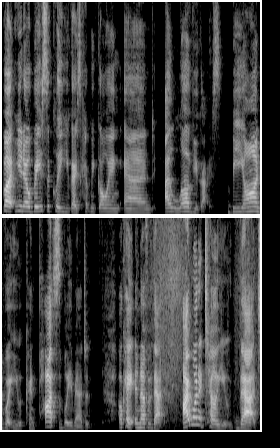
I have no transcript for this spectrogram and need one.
But, you know, basically you guys kept me going and I love you guys beyond what you can possibly imagine. Okay, enough of that. I want to tell you that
